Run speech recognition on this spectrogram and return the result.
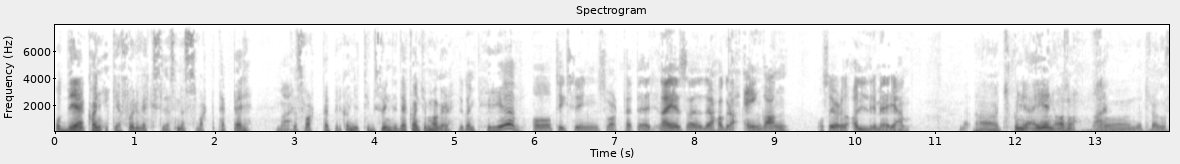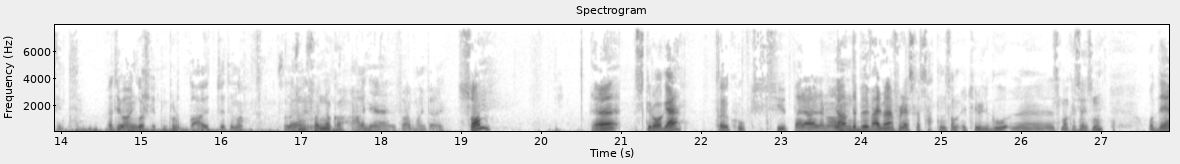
Og det kan ikke forveksles med svart pepper. Nei. For svart pepper kan du tygge sund. Det kan ikke med hagl. Du kan prøve å tygge sund svart pepper. Nei, så det hagla én gang, og så gjør du det aldri mer igjen. Men Jeg har ikke funnet ei ennå, altså. Nei. Så det tror jeg går fint. Jeg tror han gårdsgutten plukka ut, vet du nå. Så det han fant noe. han er fagmann på det. Sånn. Eh, skroget. Kan jo koke sup bare, eller noe. Ja, det bør være med, for det skal sette en sånn utrolig god uh, smak i sausen. Og det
